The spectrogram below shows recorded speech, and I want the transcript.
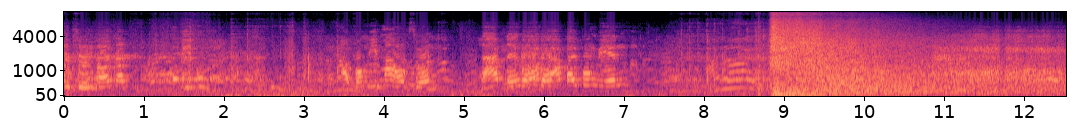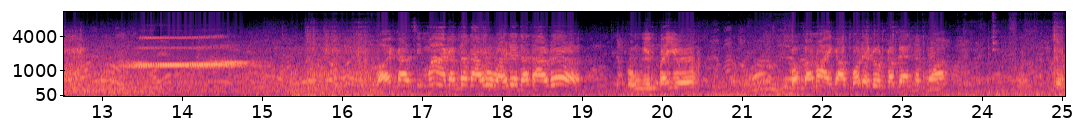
หกศูนย์พร้อมครับเอาฟงวินมาหกศูนย์นับหนึ่งสองสามไปฟงวินร้อยเก้าสิบห้าครับถ้าดาวรู้ไหวเด้อถ้าดาวเด้อ ฟงวินไปอยู่กองเขาหน้อยครับพอได้รุ่นกับแลนทั้งหัวจุด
